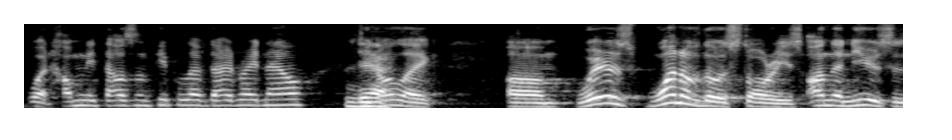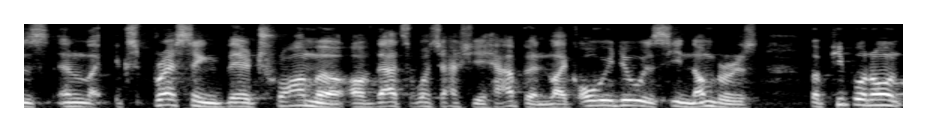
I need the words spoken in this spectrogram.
what, how many thousand people have died right now? You yeah know, like um, where's one of those stories on the news is and like expressing their trauma of that's what's actually happened. Like all we do is see numbers but people don't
